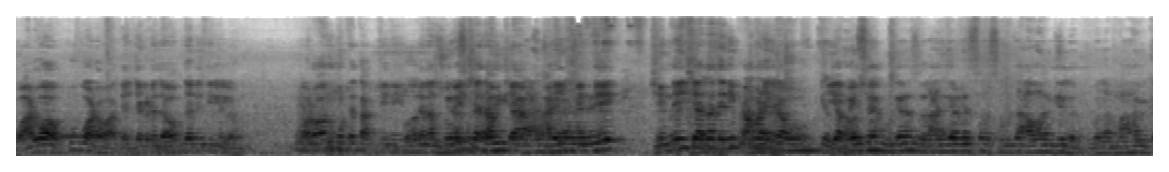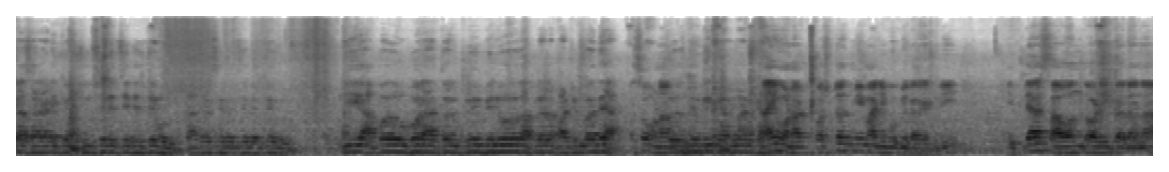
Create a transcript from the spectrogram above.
वाढवा खूप वाढवा त्यांच्याकडे जबाबदारी दिलेलं वाढवा मोठ्या ताकदीने त्यांना शुभेच्छा आमच्या. आणि शिंदे शिंदेशी आता त्यांनी प्रामाणिक राहावं ही अपेक्षा आहे. उद्या राजकारणात समजा आवाहन केलं तुम्हाला महाविकास आघाडी किंवा शिवसेनेचे नेते म्हणून ठाकरे सेनेचे नेते म्हणून की आपण उभं राहतो आणि तुम्ही बिनविरोध आपल्याला पाठिंबा द्या असं होणार तर तुम्ही करणार का नाही होणार. स्पष्टच मी माझी भूमिका घेतली. इथल्या सावंतवाडीकरांना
